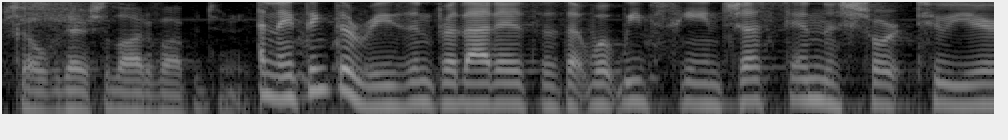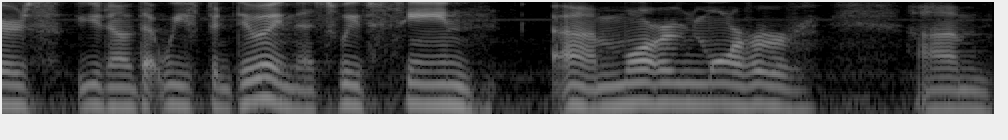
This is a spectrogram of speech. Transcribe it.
so there's a lot of opportunity And I think the reason for that is is that what we've seen just in the short two years, you know, that we've been doing this, we've seen um, more and more, um,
